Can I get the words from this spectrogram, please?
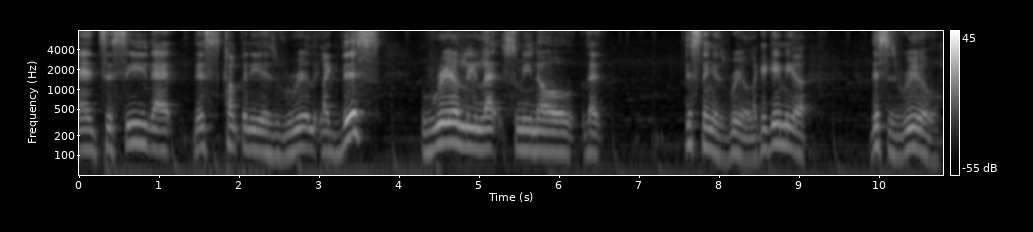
And to see that this company is really like this really lets me know that this thing is real. Like it gave me a this is real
